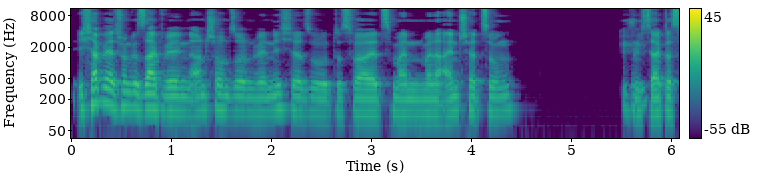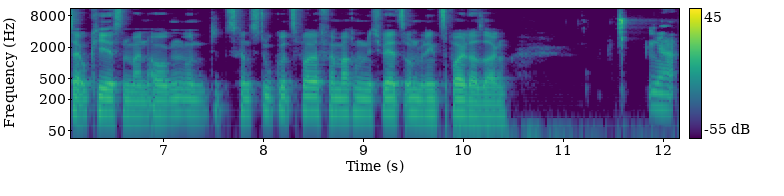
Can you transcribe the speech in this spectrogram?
ich habe ja schon gesagt, wer ihn anschauen soll und wer nicht. Also das war jetzt mein, meine Einschätzung. Mhm. Und ich sage, dass er okay ist in meinen Augen. Und jetzt kannst du kurz Spoiler machen. Ich will jetzt unbedingt Spoiler sagen. Ja,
